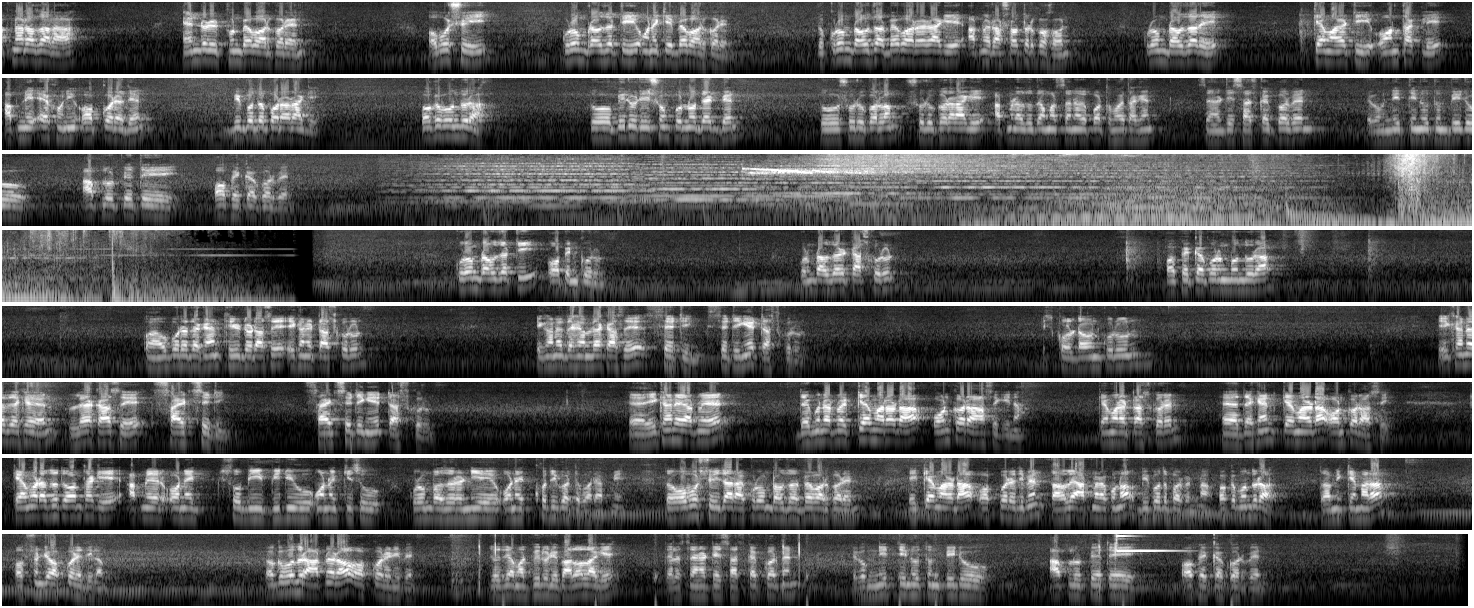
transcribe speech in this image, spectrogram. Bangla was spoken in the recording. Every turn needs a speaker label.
Speaker 1: আপনারা যারা অ্যান্ড্রয়েড ফোন ব্যবহার করেন, অবশ্যই ক্রোম ব্রাউজারটি অনেকে ব্যবহার করেন। তো ক্রোম ব্রাউজার ব্যবহারের আগে আপনারা সতর্ক হন। ক্রোম ব্রাউজারে ক্যামেরাটি অন থাকলে আপনি এখনই অফ করে দেন বিপদে পড়ার আগে। ওকে বন্ধুরা, তো ভিডিওটি সম্পূর্ণ দেখবেন। তো শুরু করলাম। শুরু করার আগে আপনারা যদি আমার চ্যানেলে প্রথম হয়ে থাকেন, চ্যানেলটি সাবস্ক্রাইব করবেন এবং নিত্য নতুন ভিডিও আপলোড পেতে অপেক্ষা করবেন। ক্রোম ব্রাউজারটি ওপেন করুন। ক্রোম ব্রাউজারে টাচ করুন। অপেক্ষা করুন বন্ধুরা। উপরে দেখেন থ্রি ডট আছে এখানে টাচ করুন। এখানে দেখেন লেখা আছে সেটিং সেটিংয়ে টাচ করুন। স্ক্রল ডাউন করুন। এখানে দেখেন লেখা আছে সাইট সেটিং সাইট সেটিংয়ে টাচ করুন। হ্যাঁ, এখানে আপনি দেখবেন আপনার ক্যামেরাটা অন করা আছে কি না ক্যামেরা টাচ করেন। হ্যাঁ দেখেন ক্যামেরাটা অন করা আছে। ক্যামেরা যদি অন থাকে, আপনার অনেক ছবি ভিডিও অনেক কিছু ক্রোম ব্রাউজারে নিয়ে অনেক ক্ষতি করতে পারে আপনি। তো অবশ্যই যারা ক্রোম ব্রাউজার ব্যবহার করেন, এই ক্যামেরাটা অফ করে দিবেন, তাহলে আপনারা কোনো বিপদে পারবেন না। ওকে বন্ধুরা, তো আমি ক্যামেরা অপশনটি অফ করে দিলাম। ওকে বন্ধুরা, আপনারাও অফ করে নেবেন। যদি আমার ভিডিওটি ভালো লাগে, তাহলে চ্যানেলটি সাবস্ক্রাইব করবেন এবং নিত্য নতুন ভিডিও আপলোড পেতে অপেক্ষা করবেন।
